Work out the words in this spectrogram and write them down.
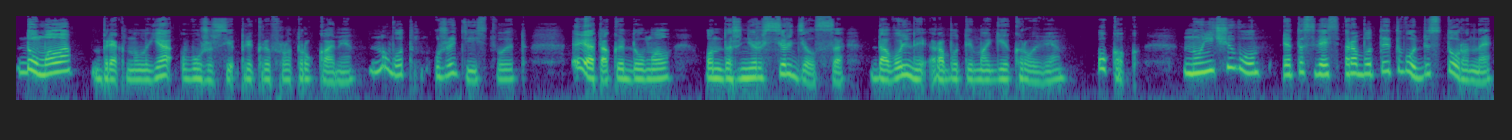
«Думала», – брякнула я в ужасе, прикрыв рот руками. «Ну вот, уже действует». «Я так и думал». Он даже не рассердился, довольный работой магии крови. «О как! Ну ничего, эта связь работает в обе стороны.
